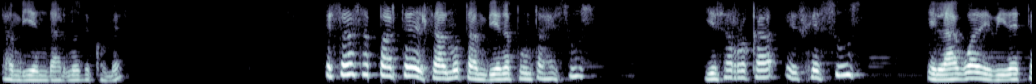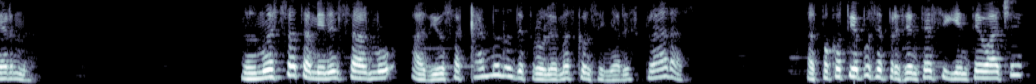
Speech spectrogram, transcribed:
también darnos de comer? Esta parte del Salmo también apunta a Jesús, y esa roca es Jesús, el agua de vida eterna. Nos muestra también el Salmo a Dios sacándonos de problemas con señales claras. Al poco tiempo se presenta el siguiente bache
